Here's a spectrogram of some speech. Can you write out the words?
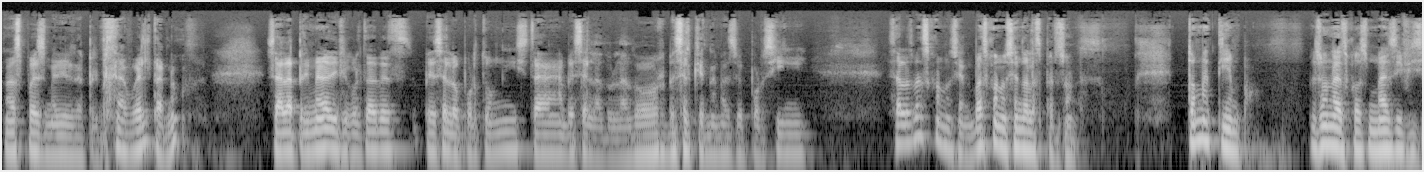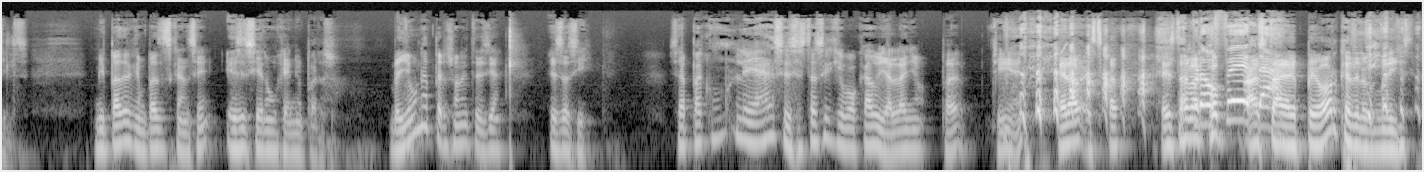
no las puedes medir la primera vuelta, ¿no? O sea, la primera dificultad ves, ves el oportunista, ves el adulador, ves el que nada más ve por sí. O sea, los vas conociendo, vas conociendo a las personas. Toma tiempo. Es una de las cosas más difíciles. Mi padre, que en paz descanse, ese sí era un genio para eso. Veía una persona y te decía, es así. O sea, ¿para cómo le haces? Estás equivocado y al año. sí, ¿eh? Era, estaba, hasta peor que de lo que me dijiste.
